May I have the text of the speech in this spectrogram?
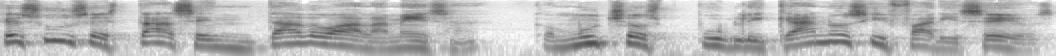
Jesús está sentado a la mesa con muchos publicanos y fariseos,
